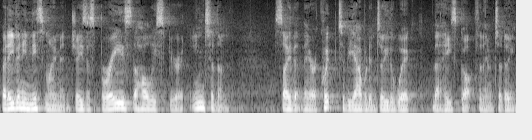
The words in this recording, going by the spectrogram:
But even in this moment, Jesus breathes the Holy Spirit into them so that they're equipped to be able to do the work that He's got for them to do.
